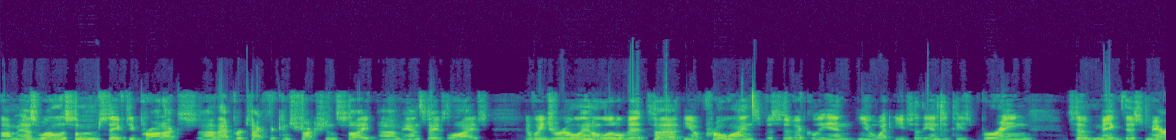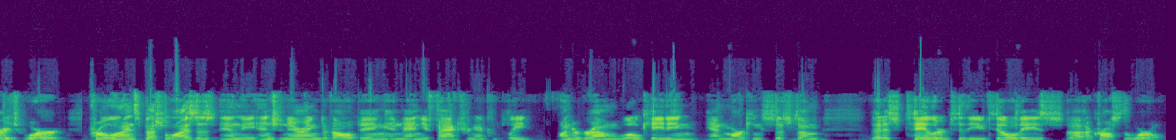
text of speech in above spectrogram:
um, as well as some safety products uh, that protect the construction site um, and saves lives. If we drill in a little bit to you know Proline specifically and you know what each of the entities bring to make this marriage work, Proline specializes in the engineering, developing, and manufacturing a complete underground locating and marking system that is tailored to the utilities uh, across the world.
